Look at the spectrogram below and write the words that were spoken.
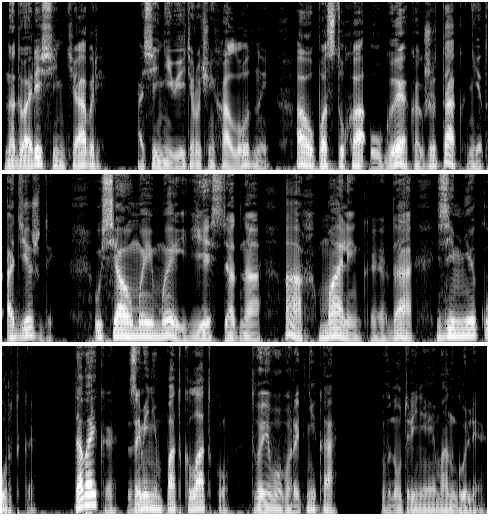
На дворе сентябрь, осенний ветер очень холодный, А у пастуха Угэ, как же так, нет одежды? У Сяо Мэй Мэй есть одна, ах, маленькая, да, зимняя куртка. Давай-ка заменим подкладку твоего воротника. Внутренняя Монголия.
